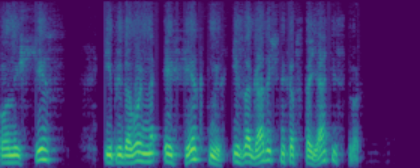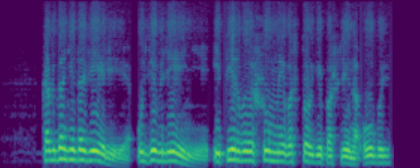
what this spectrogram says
Он исчез и при довольно эффектных и загадочных обстоятельствах. Когда недоверие, удивление и первые шумные восторги пошли на убыль,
